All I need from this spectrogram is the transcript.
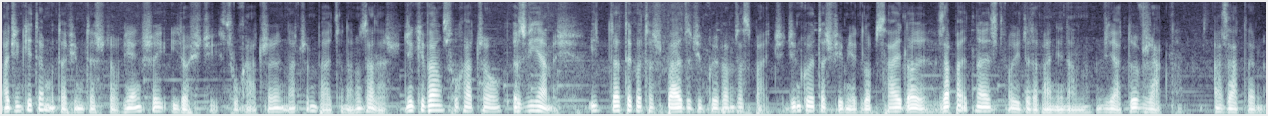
a dzięki temu trafimy też do większej ilości słuchaczy, na czym bardzo nam zależy. Dzięki Wam, słuchaczom, rozwijamy się i dlatego też bardzo dziękuję Wam za wsparcie. Dziękuję też firmie Globsider za partnerstwo i dodawanie nam wiatru w żagle. A zatem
